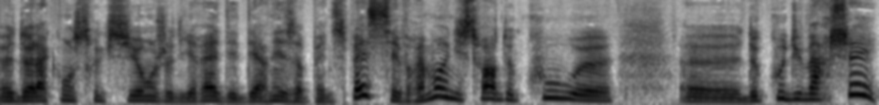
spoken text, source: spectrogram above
euh, de la construction, je dirais, des derniers open space, c'est vraiment une histoire de coût, euh, euh, de coût du marché.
